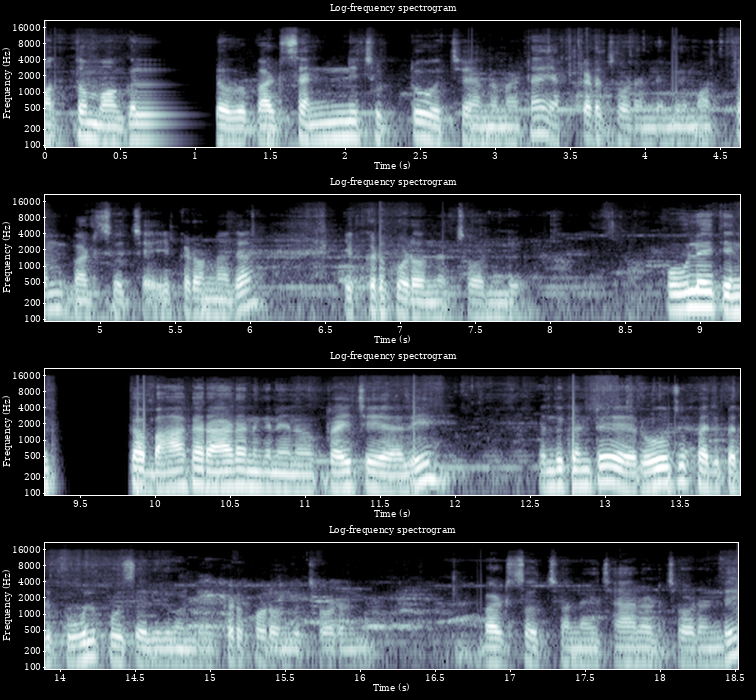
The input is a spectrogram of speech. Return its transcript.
మొత్తం మొగ్గలు బడ్స్ అన్ని చుట్టూ వచ్చాయి అన్నమాట ఎక్కడ చూడండి మీరు మొత్తం బడ్స్ వచ్చాయి. ఇక్కడ ఉన్నదా? ఇక్కడ కూడా ఉన్నది చూడండి. పువ్వులు అయితే ఇంకా బాగా రావడానికి నేను ట్రై చేయాలి. ఎందుకంటే రోజు పది పది పువ్వులు పూసేది ఇదిగోండి. ఇక్కడ కూడా ఉంది చూడండి. బడ్స్ వచ్చి ఉన్నాయి. చాలా చూడండి.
